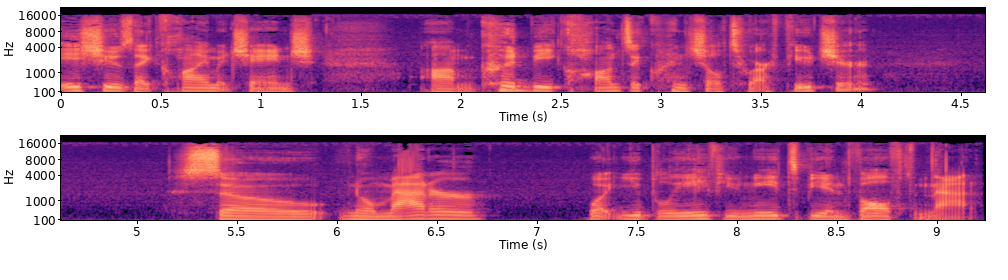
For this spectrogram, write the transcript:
issues like climate change um, could be consequential to our future. So, no matter what you believe, you need to be involved in that.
